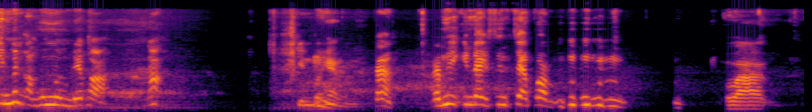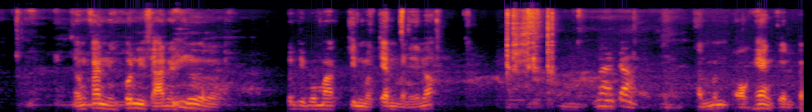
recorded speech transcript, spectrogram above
กินมันออกนุ่มๆเด้พอเนาะกินบ่แห้งจ้ะแบบนี้กินได้สินแซ่บพร้อม เพราะว่าสำคัญคนอีสานนี่คือคนที่บ่มักกินหมากแก่นปานใดเนาะมาจ้ะคันมันออกแห้งเกินไป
